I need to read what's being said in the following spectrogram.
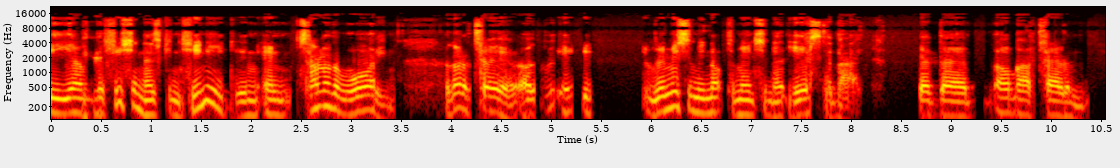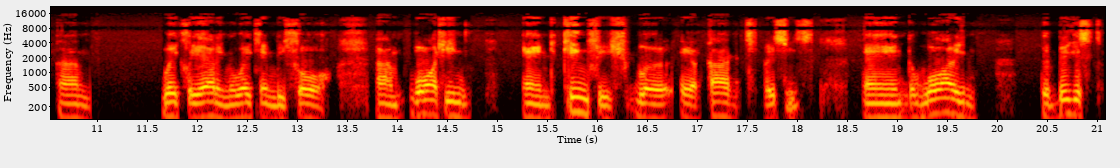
The, um, the fishing has continued, and, and some of the whiting, I've got to tell you, it, it remiss of me not to mention it yesterday, but the Albar Tavern um, weekly outing the weekend before, um, whiting and kingfish were our target species, and the whiting, the biggest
